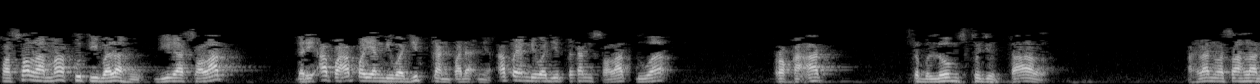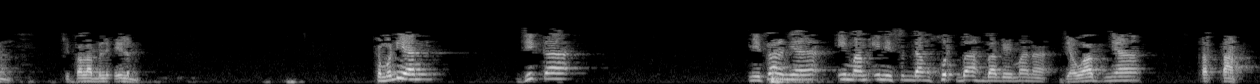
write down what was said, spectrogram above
fasalama kutibalahu. Dia salat dari apa-apa yang diwajibkan padanya. Apa yang diwajibkan? Salat dua rakaat sebelum sujud. Tal. Ahlan wa sahlan. Kita beli ilm. Kemudian, jika misalnya imam ini sedang khutbah bagaimana? Jawabnya tetap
